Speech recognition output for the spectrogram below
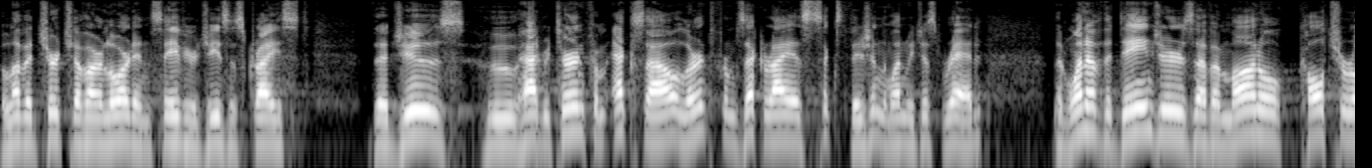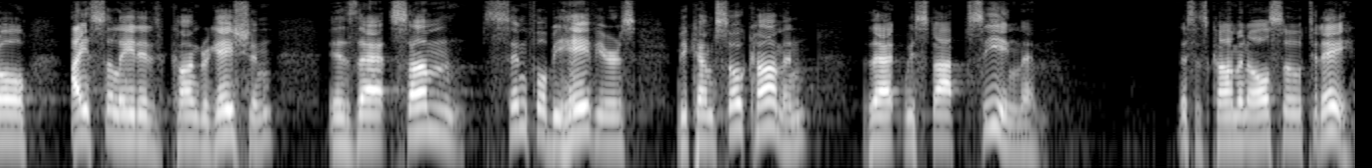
Beloved church of our Lord and Savior Jesus Christ, the Jews who had returned from exile learnt from Zechariah's sixth vision, the one we just read, that one of the dangers of a monocultural, isolated congregation is that some sinful behaviors become so common that we stop seeing them. This is common also today.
